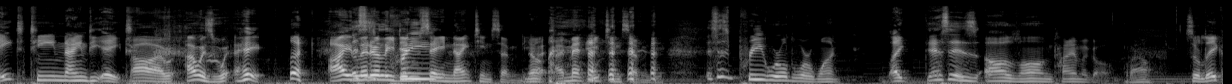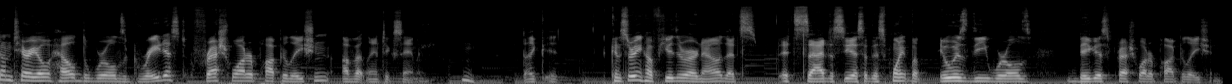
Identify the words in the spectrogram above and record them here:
1898. Oh, I, I was. Hey, Look, I literally pre- didn't say 1970. No. I, I meant 1870. This is pre World War One. Like this is a long time ago. wow. So Lake Ontario held the world's greatest freshwater population of Atlantic salmon. Hmm. Like it, considering how few there are now, that's it's sad to see us at this point, but it was the world's biggest freshwater population.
